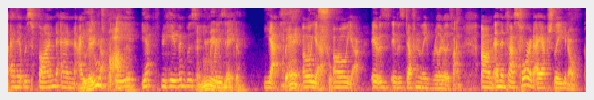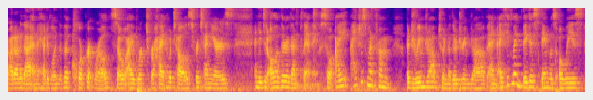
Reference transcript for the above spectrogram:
Yeah. and it was fun. And I New Haven was got poppin'. Yeah, New Haven was And you made crazy. making Yes. bank. Oh yeah. Sure. Oh yeah. It was it was definitely really really fun. Um, and then fast forward, I actually you know got out of that and I had to go into the corporate world. So I worked for Hyatt Hotels for ten years, and I did all of their event planning. So I I just went from a dream job to another dream job, and I think my biggest thing was always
